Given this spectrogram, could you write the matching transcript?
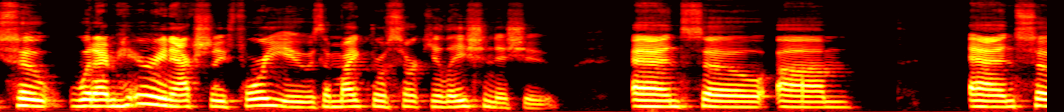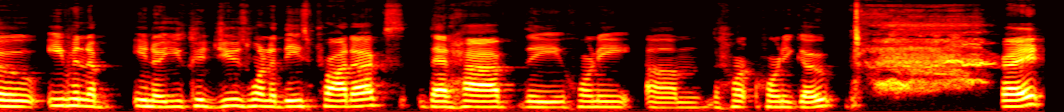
so, what I'm hearing actually for you is a microcirculation issue, and so um, and so even a you know you could use one of these products that have the horny um, the hor- horny goat, right?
